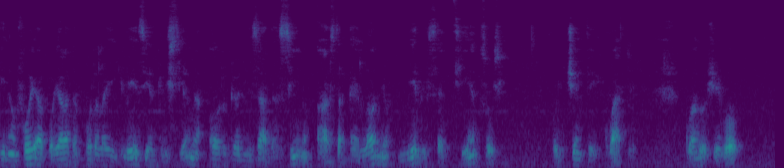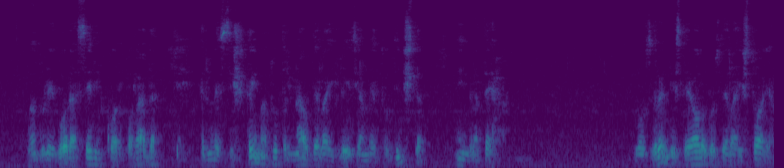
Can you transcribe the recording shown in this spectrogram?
e não foi apoiada por a Igreja Cristiana organizada sino hasta el ano 1784, quando chegou, quando chegou a ser incorporada no sistema doutrinal da Igreja Metodista em Inglaterra. Os grandes teólogos da história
